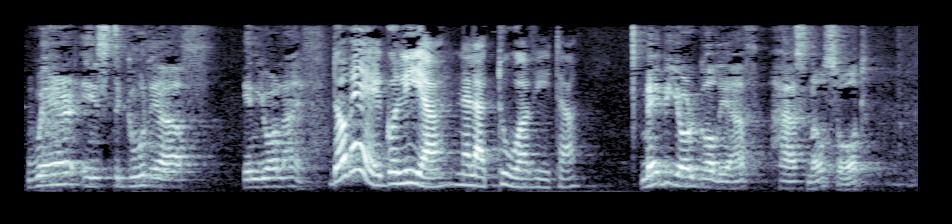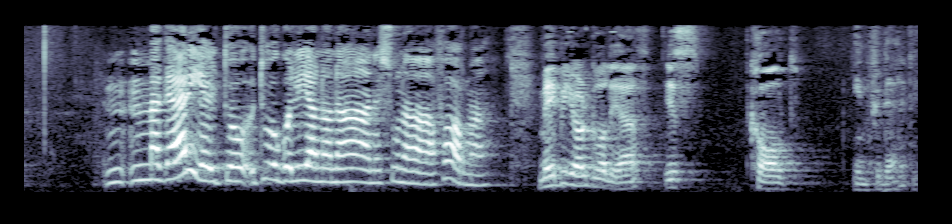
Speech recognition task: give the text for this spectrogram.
Where is the Goliath in your life? Dov'è il Golia nella tua vita? Maybe your Goliath has no. M- magari il tuo, tuo Golia non ha nessuna forma. Maybe your Goliath is called infidelity.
